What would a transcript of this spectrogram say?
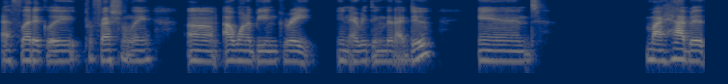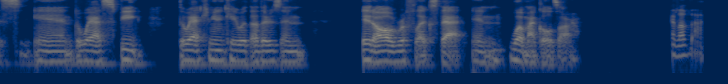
athletically, professionally. Um, I want to be great in everything that I do. And my habits and the way I speak, the way I communicate with others, and it all reflects that in what my goals are. I love that.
